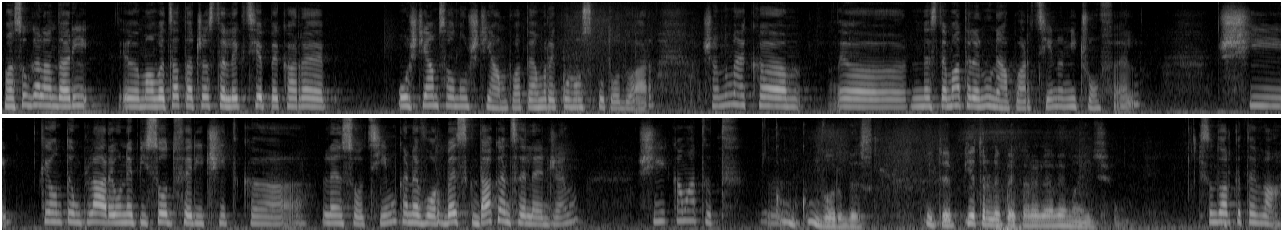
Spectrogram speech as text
Masud Galandari m-a învățat această lecție pe care o știam sau nu știam, poate am recunoscut-o doar, și anume că nestematele nu ne aparțin în niciun fel și că e o întâmplare, un episod fericit că le însoțim, că ne vorbesc dacă înțelegem și cam atât. Cum, cum vorbesc? Uite, pietrele pe care le avem aici. Sunt doar câteva.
